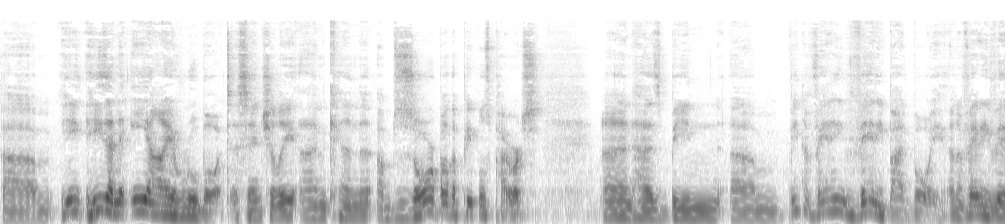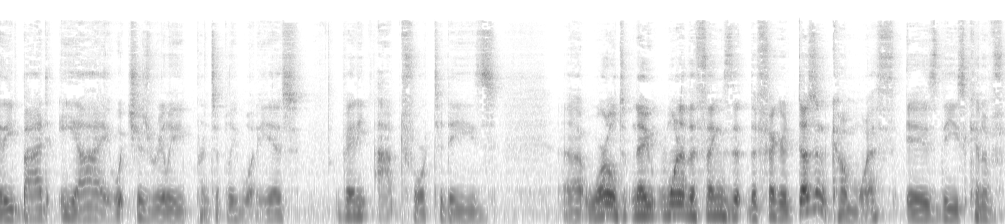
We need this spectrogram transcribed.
Um, he he's an AI robot essentially, and can absorb other people's powers, and has been um, been a very very bad boy and a very very bad AI, which is really principally what he is. Very apt for today's uh, world. Now, one of the things that the figure doesn't come with is these kind of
